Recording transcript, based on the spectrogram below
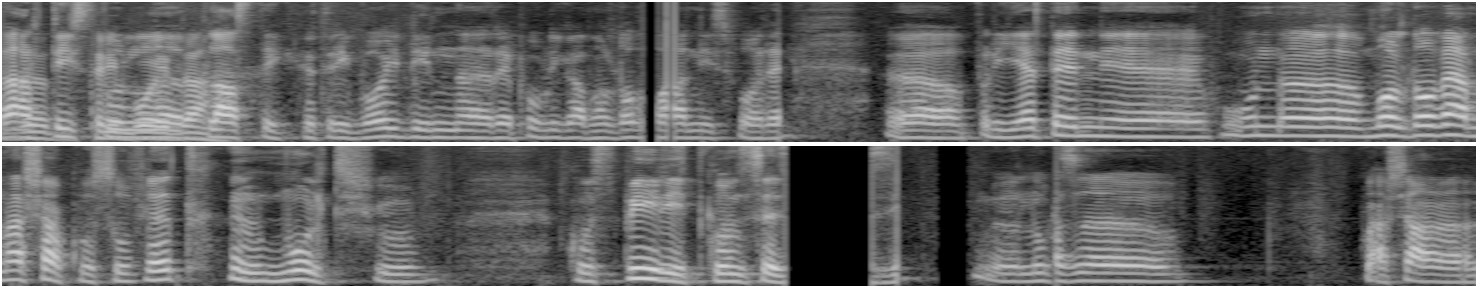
artistul Triboi, da. plastic Triboi din Republica Moldova, Nispore. Prieteni, un moldovean așa cu suflet mult și cu spirit, cum se zice, lucrează așa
